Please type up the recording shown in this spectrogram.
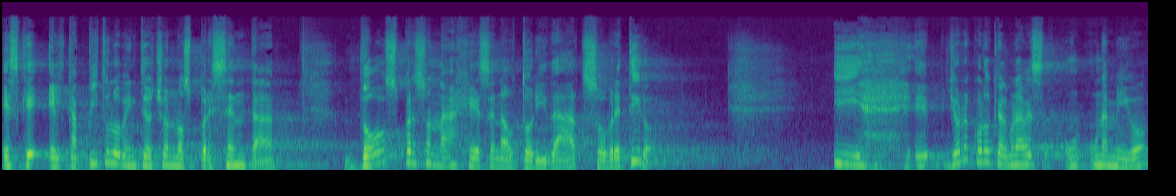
es que el capítulo 28 nos presenta dos personajes en autoridad sobre Tiro. Y eh, yo recuerdo que alguna vez un, amigo,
